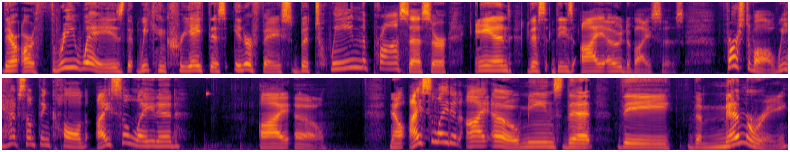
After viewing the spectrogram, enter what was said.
there are three ways that we can create this interface between the processor and this, these I.O. devices. First of all, we have something called isolated I.O. Now, isolated I.O. means that the, the memory,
